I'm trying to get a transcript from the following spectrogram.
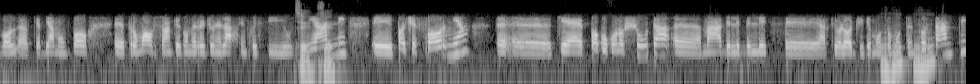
vol- che abbiamo un po' promosso anche come Regione Lazio in questi ultimi sì, anni, sì. Poi c'è Formia eh, che è poco conosciuta eh, ma ha delle bellezze archeologiche molto uh-huh, molto importanti uh-huh.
